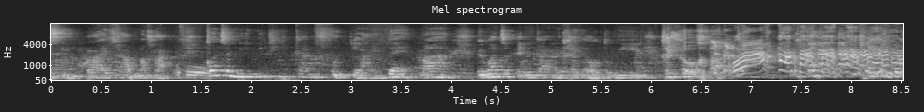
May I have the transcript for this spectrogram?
เสียงปลายคำอะค่ะโอ้โหก็จะมีวิธีการฝึกหลายแบบมาก ไม่ว่าจะเป็นการเขย่าตรงนี้เขย่าขาเขย่า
